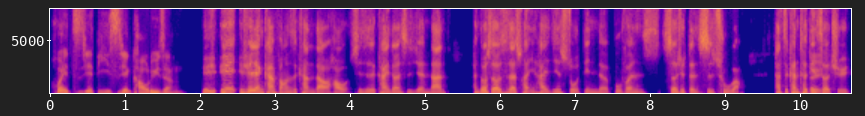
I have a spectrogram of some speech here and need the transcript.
会直接第一时间考虑这样，因为因为有些人看房是看到好，其实看一段时间，但很多时候是在传他已经锁定的部分社区等事出吧，他只看特定社区。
